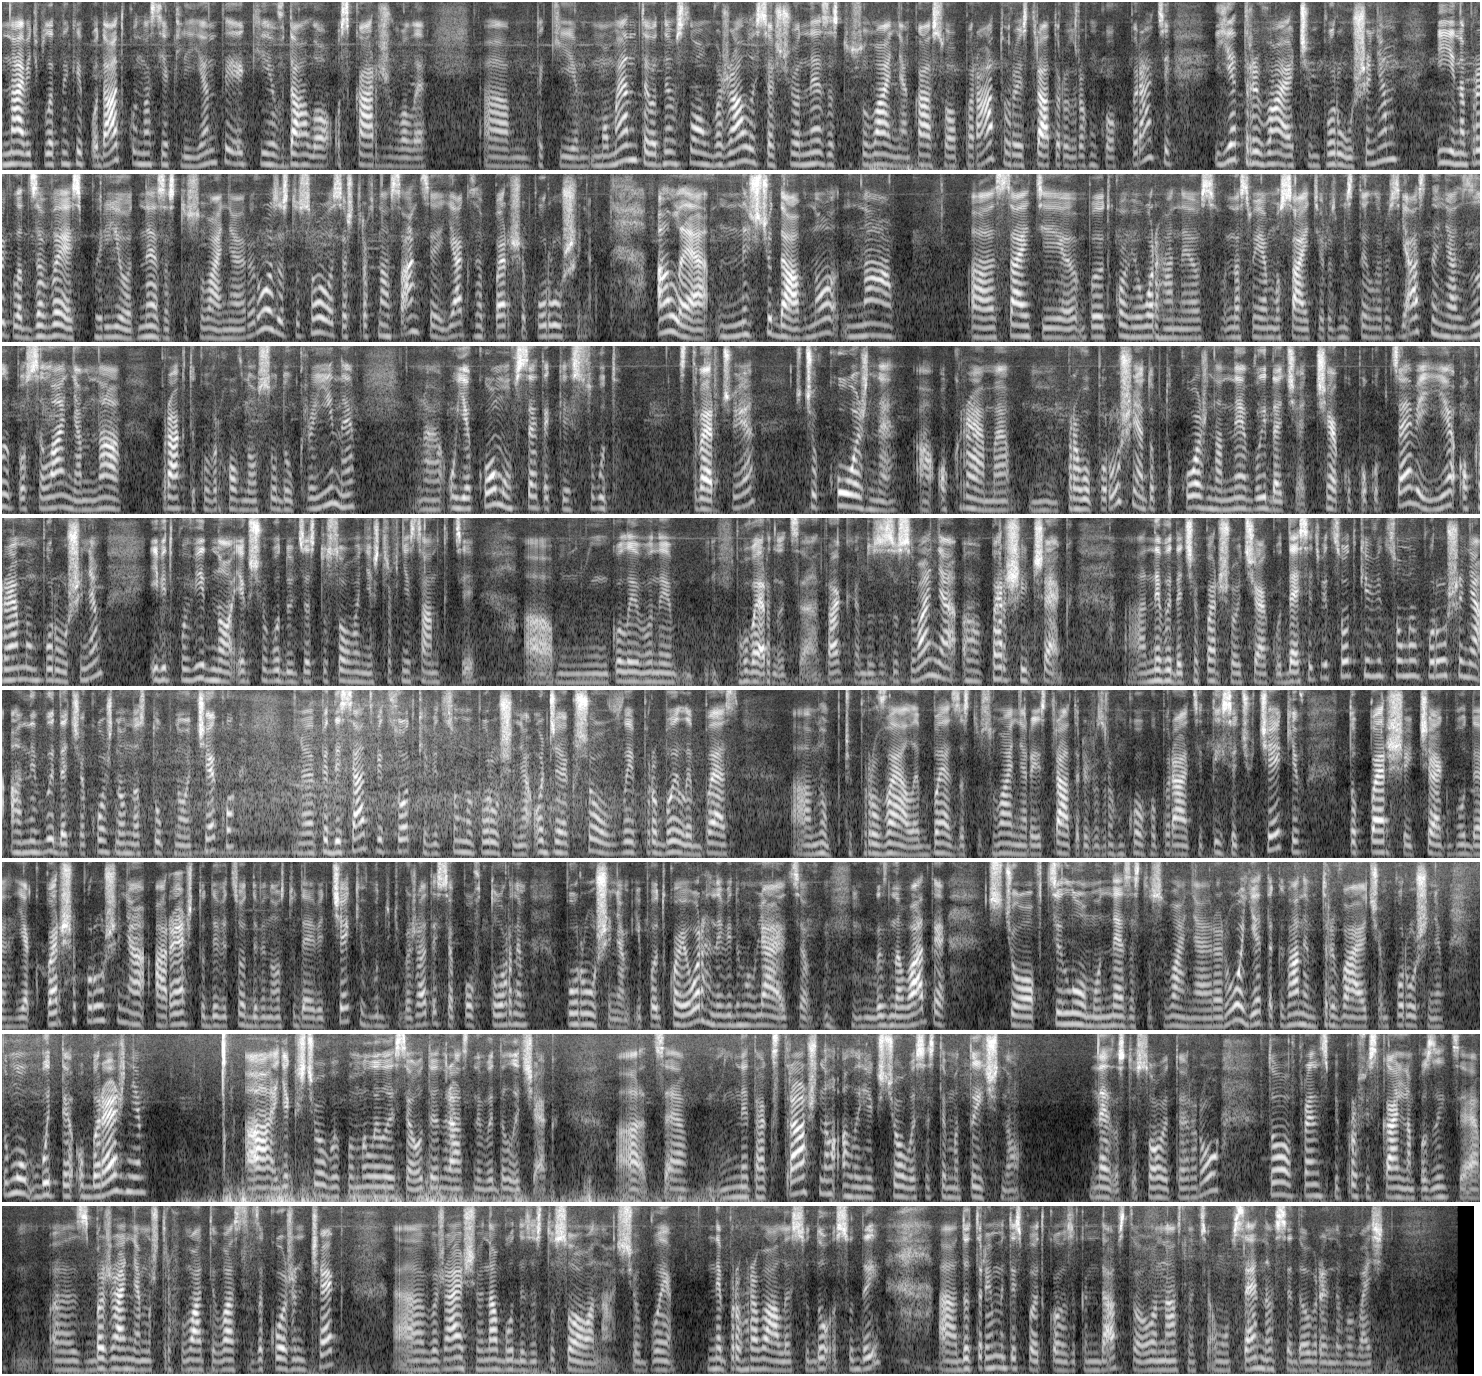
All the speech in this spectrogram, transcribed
навіть платники податку, у нас є клієнти, які вдало оскаржували такі моменти. Одним словом, вважалося, що незастосування касу апарату, реєстратору розрахункових операцій є триваючим порушенням. І, наприклад, за весь період незастосування РРО застосовувалася штрафна санкція як за перше порушення. Але нещодавно на сайті податкові органи на своєму сайті розмістили роз'яснення з посиланням на практику Верховного суду України, е, у якому все-таки суд стверджує, що кожне окреме правопорушення, тобто кожна невидача чеку покупцеві, є окремим порушенням. І відповідно, якщо будуть застосовані штрафні санкції, коли вони повернуться так до застосування, перший чек. Невидача першого чеку 10% від суми порушення, а невидача кожного наступного чеку е, 50% від суми порушення. Отже, якщо ви пробили без ну, чи провели без застосування реєстраторів розрахункових операцій тисячу чеків, то перший чек буде як перше порушення, а решту 999 чеків будуть вважатися повторним порушенням. І податкові органи відмовляються визнавати, що в цілому незастосування РРО є так званим триваючим порушенням. Тому будьте обережні. А якщо ви помилилися один раз, не видали чек, це не так страшно, але якщо ви систематично не застосовуєте РРО, то в принципі профіскальна позиція е, з бажанням штрафувати вас за кожен чек. е, Вважаю, що вона буде застосована, щоб ви не програвали суду, суди, дотримуйтесь податкового законодавства. У нас на цьому все. На все добре, до побачення.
